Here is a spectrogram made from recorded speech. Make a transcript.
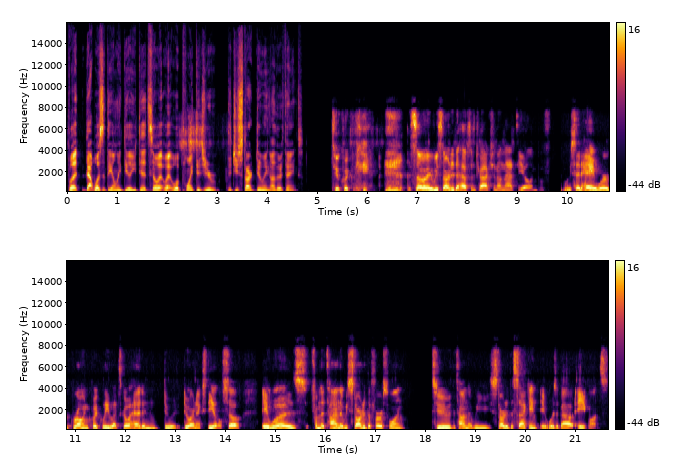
but that wasn't the only deal you did. So, at, at what point did you did you start doing other things? Too quickly. so we started to have some traction on that deal, and bef- we said, "Hey, we're growing quickly. Let's go ahead and do it. Do our next deal." So it was from the time that we started the first one to the time that we started the second. It was about eight months.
